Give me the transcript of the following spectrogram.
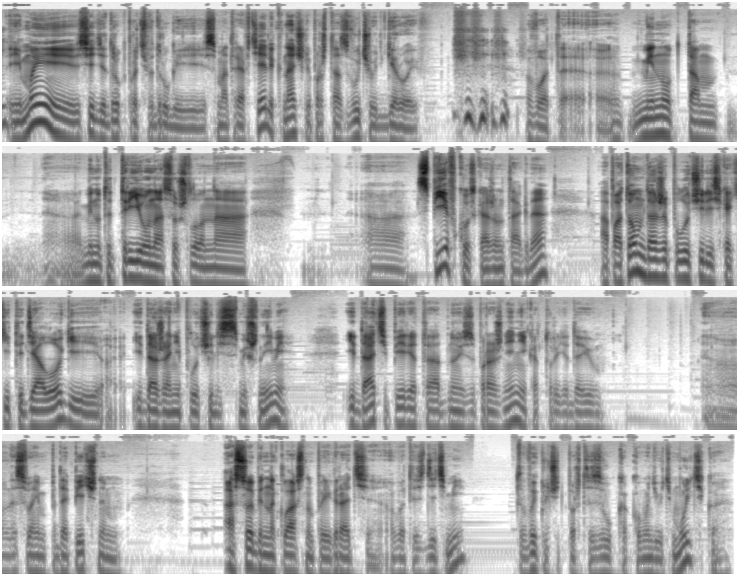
И мы, сидя друг против друга и смотря в телек, начали просто озвучивать героев. Вот. э, Минут там... э, Минуты три у нас ушло на э, спевку, скажем так, да? А потом даже получились какие-то диалоги, и, даже они получились смешными. И да, теперь это одно из упражнений, которые я даю своим подопечным. Особенно классно поиграть в это с детьми. Выключить просто звук какого-нибудь мультика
